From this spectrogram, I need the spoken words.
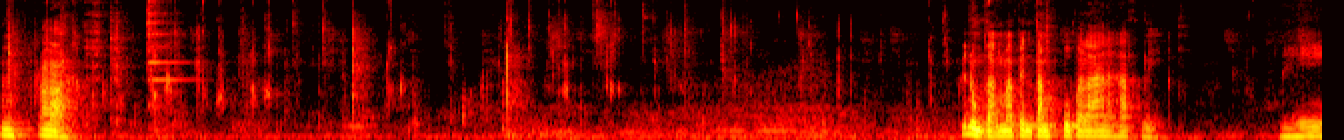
อืมอร่อยพี่หนุ่มสั่งมาเป็นตำปูปลานะครับ นี่ นี่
